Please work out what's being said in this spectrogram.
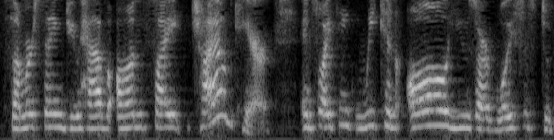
Some are saying, do you have on site childcare? And so I think we can all use our voices to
